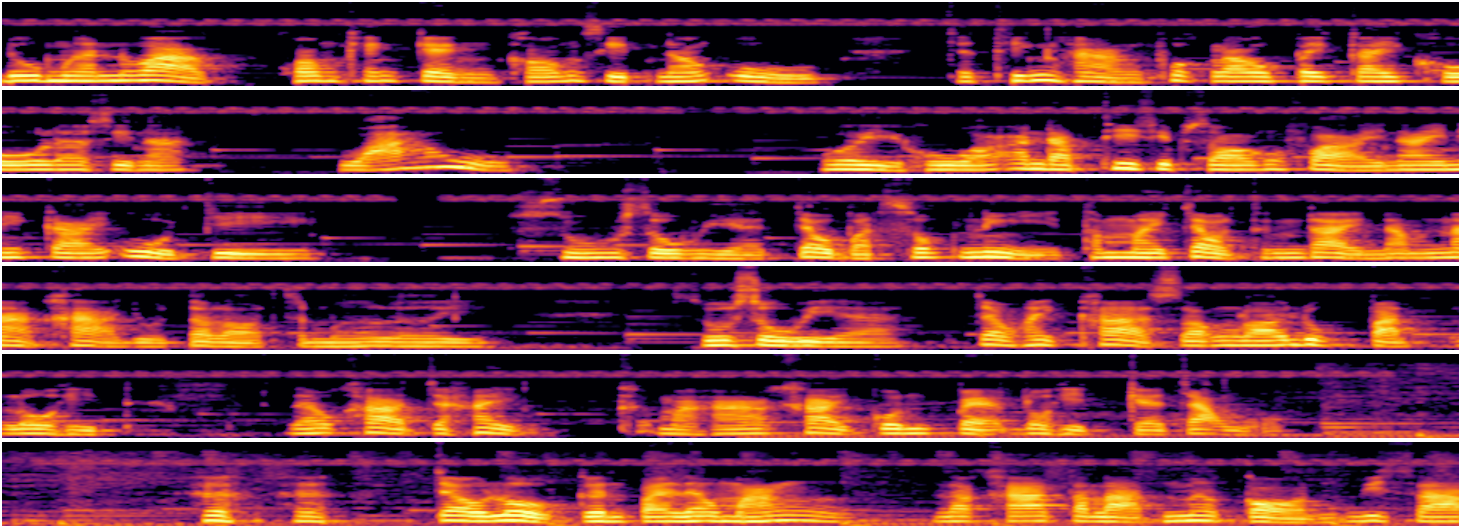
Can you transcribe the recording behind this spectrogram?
ดูเหมือนว่าความแข็งแกร่งของสิทธิ์น้องอู่ จะทิ้งห่างพวกเราไปไกลโคแล้วสินะ ว้าว เว้ยหัวอันดับที่ 12 ฝ่ายในนิกายอู่จี ซูเสเวียเจ้าบัดซบนี่ทำไมเจ้าถึงได้นำหน้าข้าอยู่ตลอดเสมอเลย ซูเสเวียเจ้าให้ข้า 200 ลูกปัดโลหิต แล้วข้าจะให้มหาค่ายกลแปดโลหิตแก่เจ้า เฮ้เฮ้อเจ้าโลกเกินไปแล้วมั้ง ราคาตลาดเมื่อก่อนวิซา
